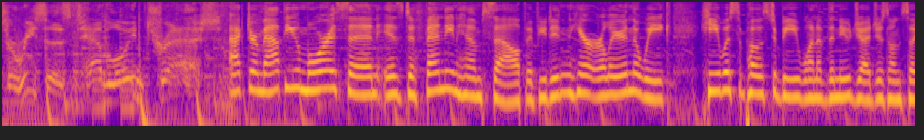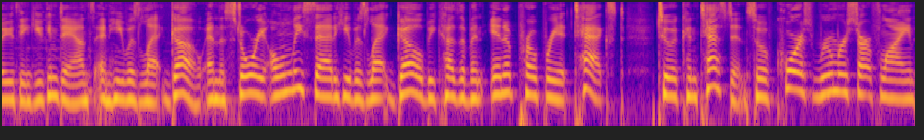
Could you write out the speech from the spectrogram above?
Teresa's tabloid trash. Actor Matthew Morrison is defending himself. If you didn't hear earlier in the week, he was supposed to be one of the new judges on So You Think You Can Dance, and he was let go. And the story only said he was let go because of an inappropriate text to a contestant. So, of course, rumors start flying.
